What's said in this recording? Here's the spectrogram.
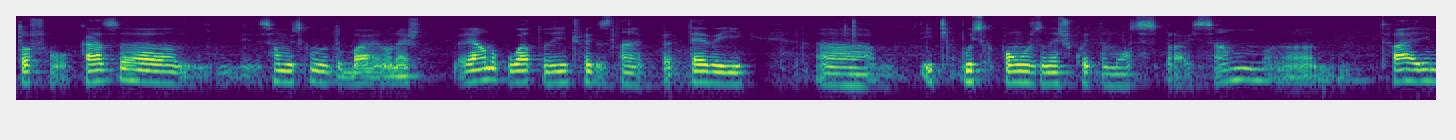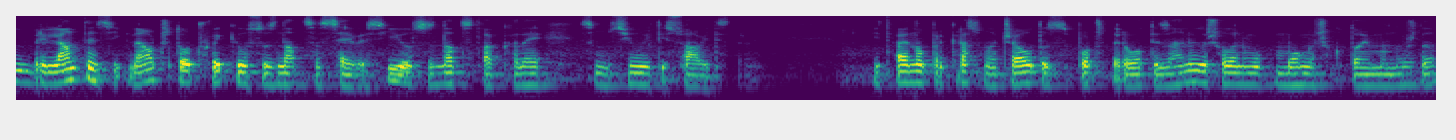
точно го каза. Само искам да добавя едно нещо. Реално, когато един човек застане пред тебе и, и ти поиска помощ за нещо, което не може да се справи сам, а, това е един брилянтен сигнал, че този човек е осъзнат със себе си и е осъзнат с това къде са му силните и слабите страни. И това е едно прекрасно начало да започне да работи заедно, защото да не му помогнеш, ако той има нужда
